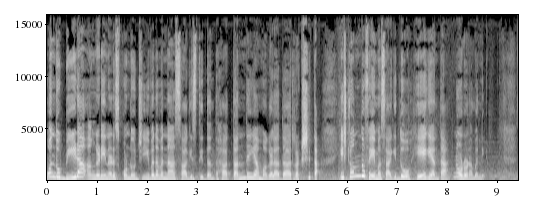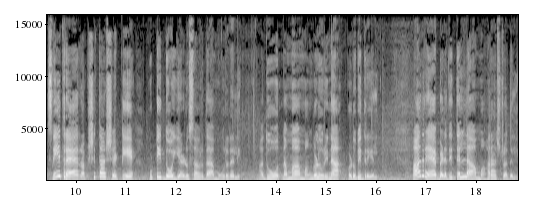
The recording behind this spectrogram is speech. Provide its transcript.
ಒಂದು ಬೀಡಾ ಅಂಗಡಿ ನಡೆಸ್ಕೊಂಡು ಜೀವನವನ್ನ ಸಾಗಿಸ್ತಿದ್ದಂತಹ ತಂದೆಯ ಮಗಳಾದ ರಕ್ಷಿತಾ ಇಷ್ಟೊಂದು ಫೇಮಸ್ ಆಗಿದ್ದು ಹೇಗೆ ಅಂತ ನೋಡೋಣ ಬನ್ನಿ. ಸ್ನೇಹಿತರೆ, ರಕ್ಷಿತಾ ಶೆಟ್ಟಿ ಹುಟ್ಟಿದ್ದು ಎರಡು ಸಾವಿರದ ಮೂರರಲ್ಲಿ. ಅದು ನಮ್ಮ ಮಂಗಳೂರಿನ ಪಡುಬಿದ್ರೆಯಲ್ಲಿ. ಆದರೆ ಬೆಳೆದಿದ್ದೆಲ್ಲ ಮಹಾರಾಷ್ಟ್ರದಲ್ಲಿ.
